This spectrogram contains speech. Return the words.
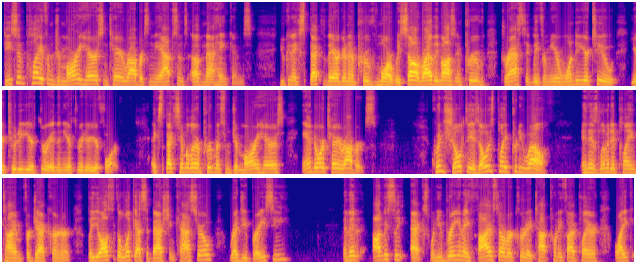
decent play from Jermari Harris and Terry Roberts in the absence of Matt Hankins. You can expect that they are going to improve more. We saw Riley Moss improve drastically from year one to year two, year two to year three, and then year three to year four. Expect similar improvements from Jermari Harris and or Terry Roberts. Quinn Schulte has always played pretty well in his limited playing time for Jack Koerner, but you also have to look at Sebastian Castro, Reggie Bracy, and then obviously X. When you bring in a five-star recruit, a top 25 player like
